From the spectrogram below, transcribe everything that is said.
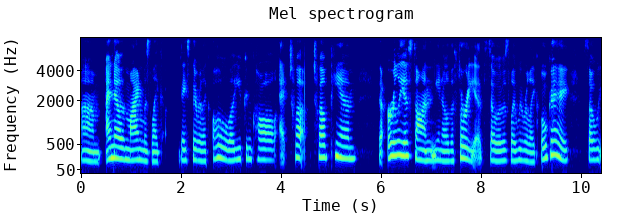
Um, I know mine was like, they, they were like, oh, well, you can call at 12, 12 p.m., the earliest on, you know, the 30th. So it was like, we were like, okay. So, we,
